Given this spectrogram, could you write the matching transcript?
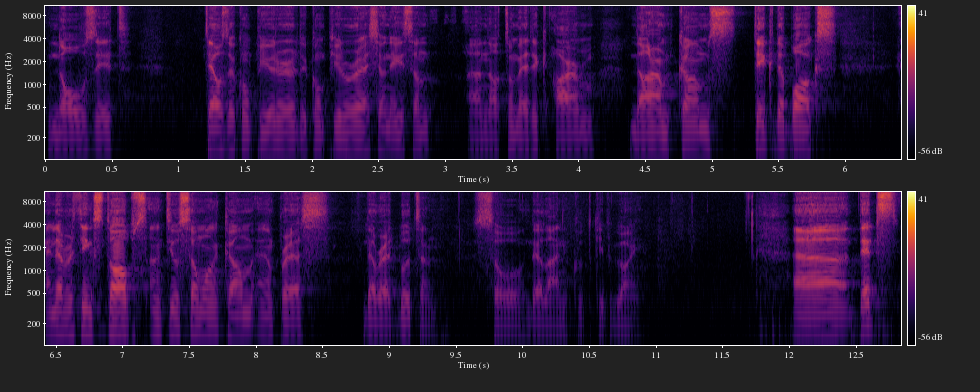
knows it, tells the computer, the computer resonates an, an automatic arm, the arm comes, take the box, and everything stops until someone come and press the red button. So the line could keep going. Uh, that's,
